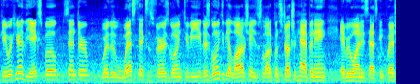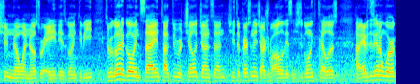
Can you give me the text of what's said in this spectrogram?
Okay, we're here at the Expo Center where the West Texas Fair is going to be. There's going to be a lot of changes, a lot of construction happening. Everyone is asking questions. No one knows where anything is going to be. So we're going to go inside and talk to Rachel Johnson. She's the person in charge of all of this and she's going to tell us how everything's going to work,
